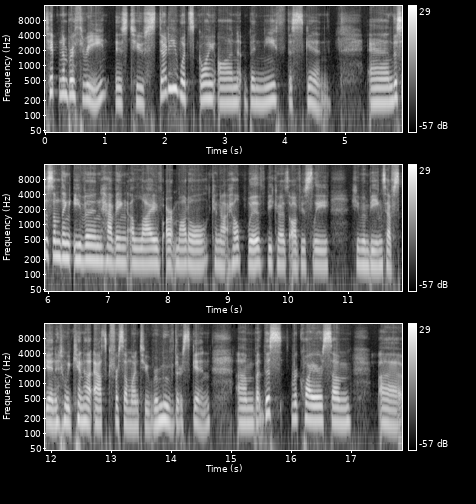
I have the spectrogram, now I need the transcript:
Tip number three is to study what's going on beneath the skin. And this is something even having a live art model cannot help with because obviously human beings have skin and we cannot ask for someone to remove their skin. Um, but this requires some uh,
